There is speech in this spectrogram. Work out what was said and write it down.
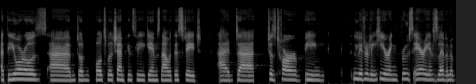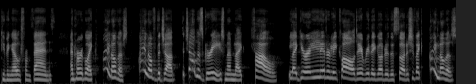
at the Euros, um, done multiple Champions League games now at this stage. And uh, just her being literally hearing Bruce Arians' level of giving out from fans and her like, I love it. I love the job. The job is great. And I'm like, how? Like you're literally called everything under the sun. And she's like, I love it.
